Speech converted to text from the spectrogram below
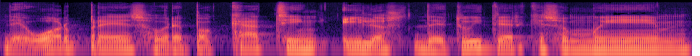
de WordPress, sobre podcasting, hilos de Twitter que son muy,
